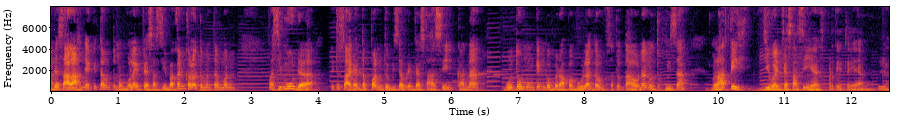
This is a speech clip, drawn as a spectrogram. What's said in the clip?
ada salahnya kita untuk memulai investasi. Bahkan kalau teman-teman masih muda, itu saat yang tepat untuk bisa berinvestasi karena butuh mungkin beberapa bulan atau satu tahunan untuk bisa melatih jiwa investasinya seperti itu ya. iya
